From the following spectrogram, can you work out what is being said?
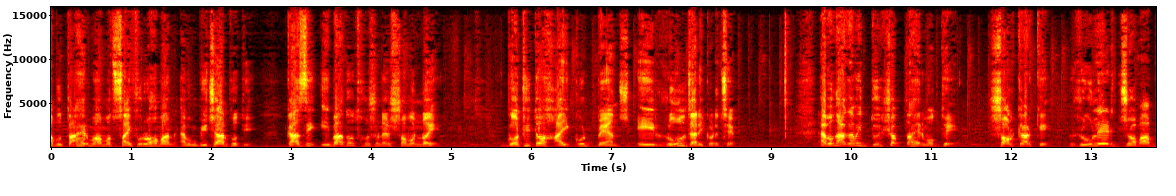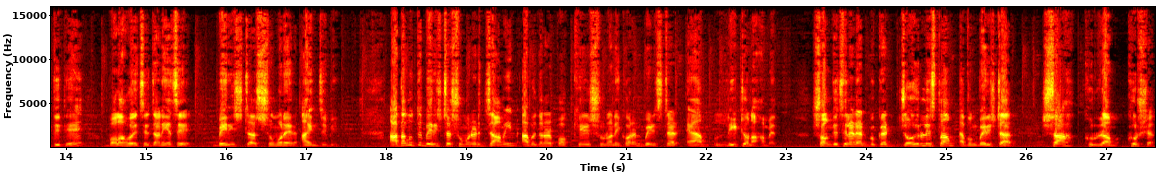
আবু তাহের মোহাম্মদ সাইফুর রহমান এবং বিচারপতি কাজী ইবাদত হোসেনের সমন্বয়ে গঠিত হাইকোর্ট বেঞ্চ এই রুল জারি করেছে। এবং আগামী দুই সপ্তাহের মধ্যে সরকারকে রুলের জবাব দিতে বলা হয়েছে, জানিয়েছে ব্যারিস্টার সুমনের আইনজীবী। আদালতে ব্যারিস্টার সুমনের জামিন আবেদনের পক্ষে শুনানি করেন ব্যারিস্টার এম লিটন আহমেদ। সঙ্গে ছিলেন অ্যাডভোকেট জহিরুল ইসলাম এবং ব্যারিস্টার শাহ খুররাম খুরশেদ।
